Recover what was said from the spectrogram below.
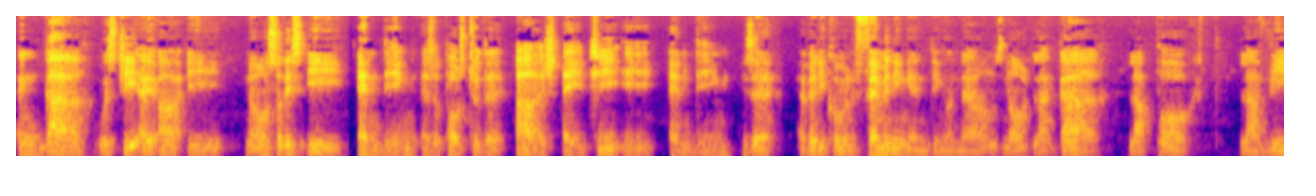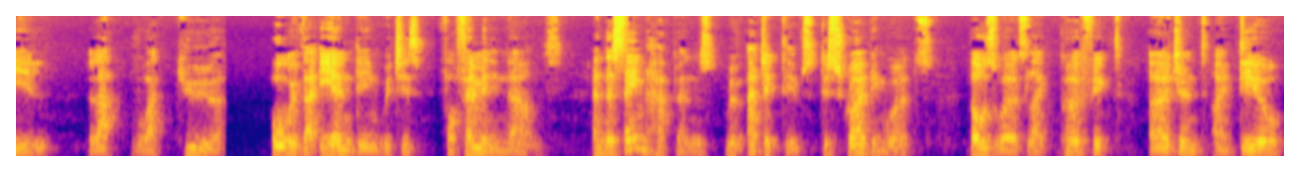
And gare was G-A-R-E. No, so this E ending, as opposed to the age, A-G-E ending, is a, a very common feminine ending on nouns, no? La gare, la porte, la ville, la voiture. All with that E ending, which is for feminine nouns. And the same happens with adjectives describing words. Those words like perfect, urgent, ideal,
